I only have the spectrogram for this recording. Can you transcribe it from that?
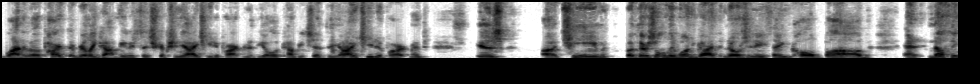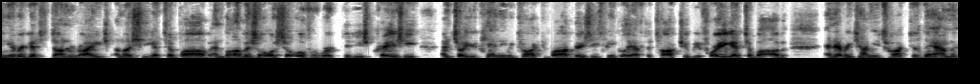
one the part that really got me was the description of the IT department of the old company. said the IT department is uh, team, but there's only one guy that knows anything called Bob, and nothing ever gets done right unless you get to Bob. And Bob is always so overworked that he's crazy, and so you can't even talk to Bob. There's these people you have to talk to before you get to Bob, and every time you talk to them,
